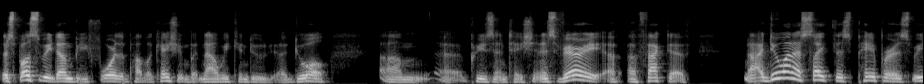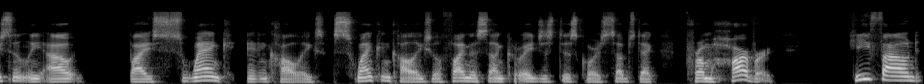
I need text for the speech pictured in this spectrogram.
they're supposed to be done before the publication, but now we can do a dual um, uh, presentation. It's very uh, effective. Now I do want to cite this paper is recently out by Swank and colleagues. Swank and colleagues, you'll find this on Courageous Discourse Substack from Harvard. He found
